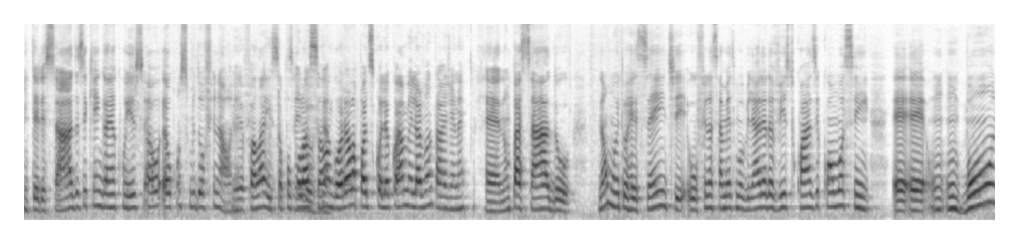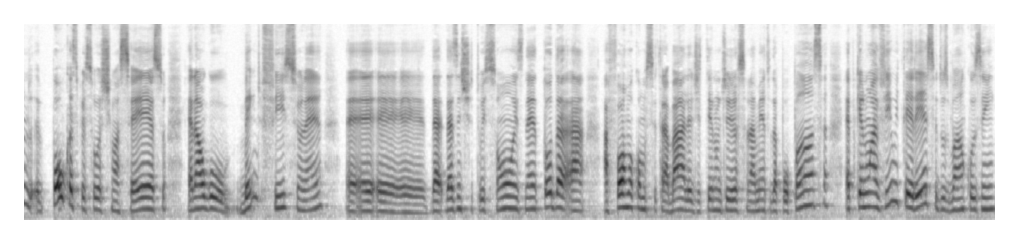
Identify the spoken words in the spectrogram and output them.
interessadas e quem ganha com isso é o, é o consumidor final. Né? Eu ia falar isso, a população agora ela pode escolher qual é a melhor vantagem, né? É, num passado não muito recente, o financiamento imobiliário era visto quase como assim, é, é, um, um, bom, poucas pessoas tinham acesso, era algo bem difícil, né? É, é, é, é das instituições, né, toda a, a, forma como se trabalha de ter um direcionamento da poupança, é porque não havia o interesse dos bancos em,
